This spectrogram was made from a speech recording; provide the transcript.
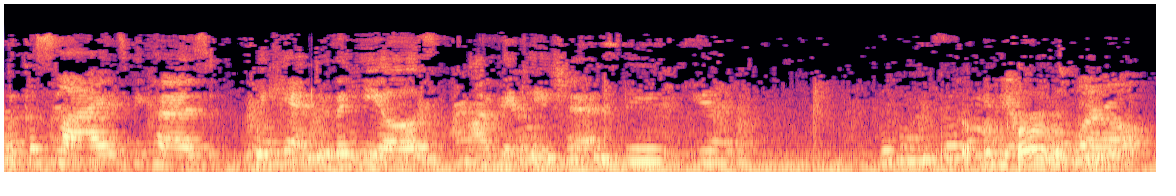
with the slides because we can't do the heels on vacation. Give you a little twirl.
